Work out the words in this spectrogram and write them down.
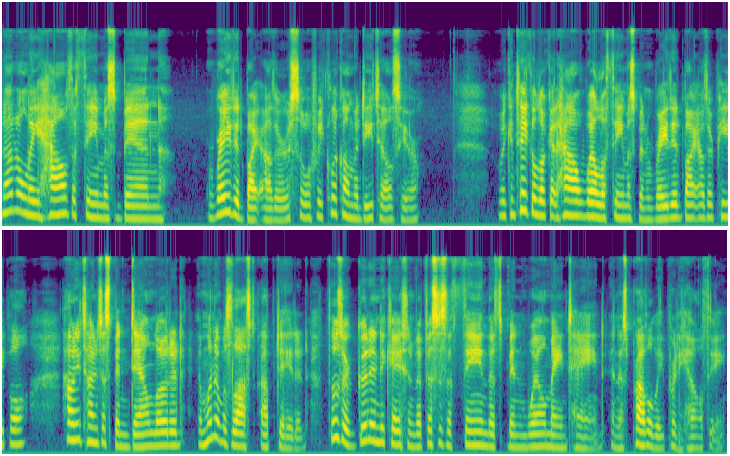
not only how the theme has been rated by others, so if we click on the details here, we can take a look at how well a theme has been rated by other people, how many times it's been downloaded, and when it was last updated. Those are good indications that this is a theme that's been well maintained and is probably pretty healthy.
